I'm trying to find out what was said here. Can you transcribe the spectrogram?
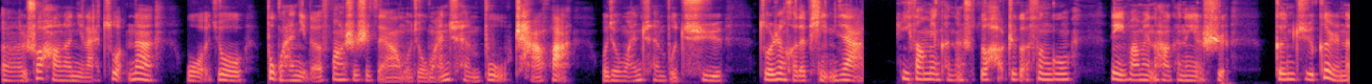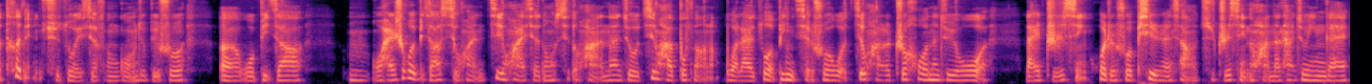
呃说好了你来做，那我就不管你的方式是怎样，我就完全不插话，我就完全不去。做任何的评价，一方面可能是做好这个分工，另一方面的话，可能也是根据个人的特点去做一些分工。就比如说，呃，我比较，嗯，我还是会比较喜欢计划一些东西的话，那就计划部分了，我来做，并且说我计划了之后，那就由我来执行。或者说，P 人想要去执行的话，那他就应该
